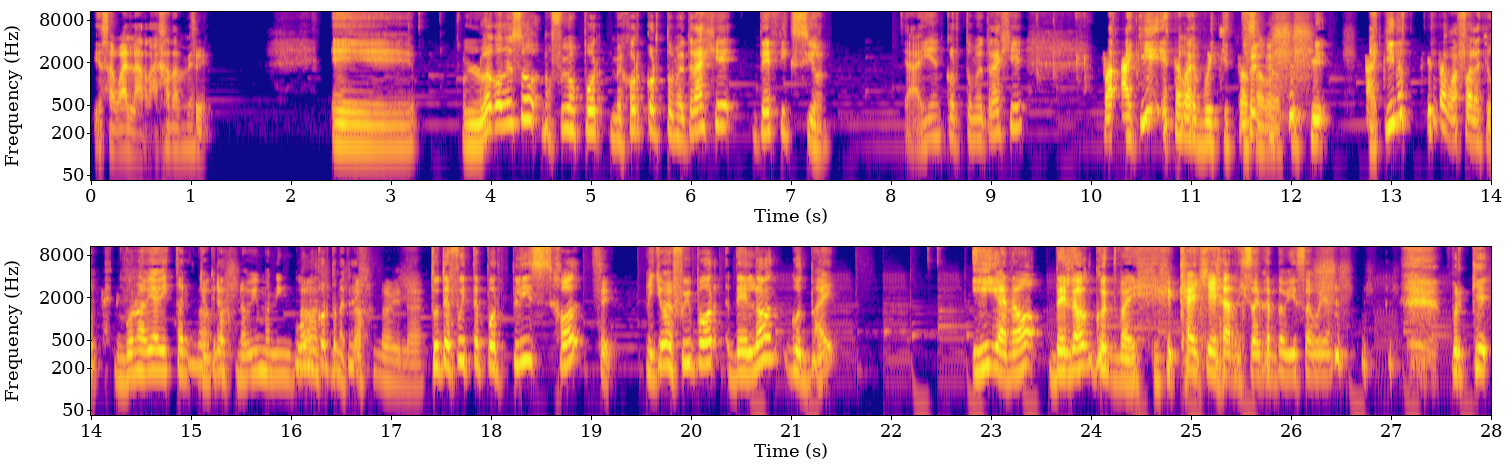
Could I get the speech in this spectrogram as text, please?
Y esa weá es la raja también. Sí. Eh, luego de eso nos fuimos por mejor cortometraje de ficción. Ahí en cortometraje. Aquí esta weá es muy chistosa, weón. Porque aquí no, esta weá fue la chupa. Ninguno había visto, No. yo creo que no vimos ningún No, cortometraje. No, vi nada. Tú te fuiste por Please Hold Sí. y yo me fui por The Long Goodbye. Y ganó The Long Goodbye. Cagué la risa cuando vi esa wea. Porque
